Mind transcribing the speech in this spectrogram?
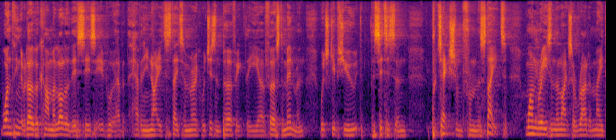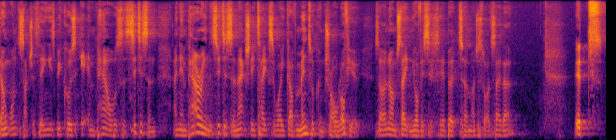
one thing that would overcome a lot of this is if we have, have in the United States of America, which isn't perfect, the uh, First Amendment, which gives you the, the citizen protection from the state. One reason the likes of Rudd and May don't want such a thing is because it empowers the citizen, and empowering the citizen actually takes away governmental control of you. So I know I'm stating the obvious here, but um, I just thought I'd say that. It's,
